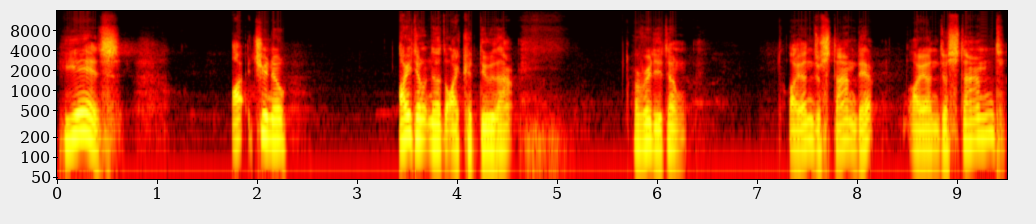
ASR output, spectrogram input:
he is. I, do you know, I don't know that I could do that. I really don't. I understand it. I understand.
